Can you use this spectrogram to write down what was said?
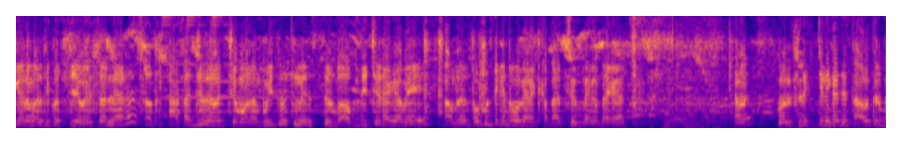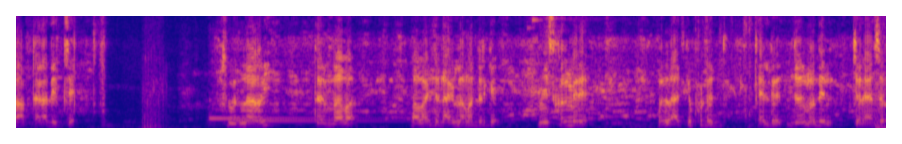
জ্ঞান বাড়তি করতে যাবে। সব লেওড়া সাথে টাকার জন্য হচ্ছে মনে হয়, বুঝতে পারছিস তোর বাপ দিচ্ছে টাকা বে আমরা পকেট থেকে কেন খেপা চুদ দেখা দেখা আমরা গোল ফ্লিক কিনে খাচ্ছি তাও তোর বাপ টাকা দিচ্ছে। চুর না হই তোর বাবা বাবাই তো ডাকলো আমাদেরকে মিস কল মেরে। বলল আজকে ফুটে খেলতে জন্মদিন চলে আসো।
